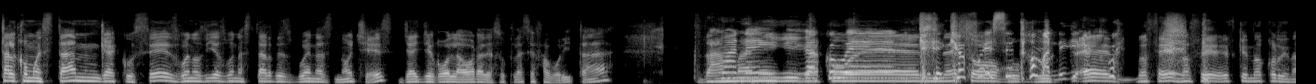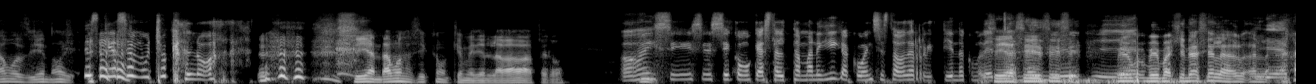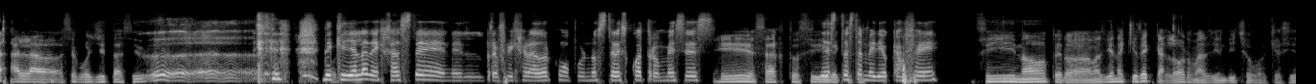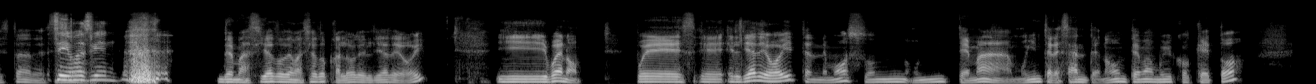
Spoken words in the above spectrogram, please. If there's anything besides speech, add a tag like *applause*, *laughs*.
Hola, ¿qué tal? ¿Cómo están, Gakusés? Buenos días, buenas tardes, buenas noches. Ya llegó la hora de su clase favorita. Tamanegi Gakuen. *laughs* ¿Qué, ¿Qué fue ese Tamanegi eh, No sé, no sé, es que no coordinamos bien hoy. Es que hace mucho calor. *laughs* sí, andamos así como que medio en la baba, pero Ay, mm. sí, sí, sí, como que hasta el Gakuen se estaba derritiendo como de Sí, sí, sí, sí. Me, me, imaginé hacia la, a, la, a la *laughs* cebollita así. *laughs* de que ya la dejaste en el refrigerador como por unos 3, 4 meses. Sí, exacto, sí. Y está hasta medio café. Sí, no, pero más bien aquí de calor, más bien dicho, porque sí está. Sí, más bien. demasiado, demasiado calor el día de hoy. Y bueno, pues eh, el día de hoy tenemos un, tema muy interesante, ¿no? Un tema muy coqueto.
